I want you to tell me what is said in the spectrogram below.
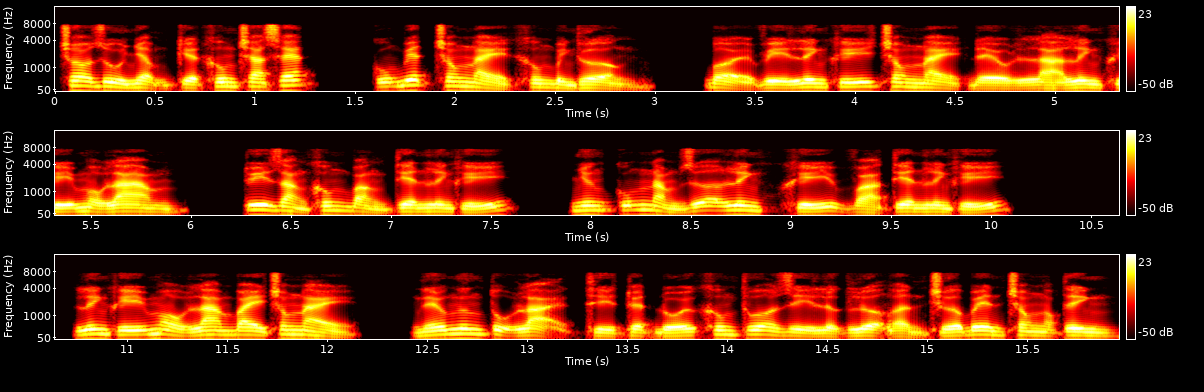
Cho dù nhậm kiệt không tra xét, cũng biết trong này không bình thường, bởi vì linh khí trong này đều là linh khí màu lam, tuy rằng không bằng tiên linh khí, nhưng cũng nằm giữa linh khí và tiên linh khí. Linh khí màu lam bay trong này, nếu ngưng tụ lại thì tuyệt đối không thua gì lực lượng ẩn chứa bên trong ngọc tinh,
